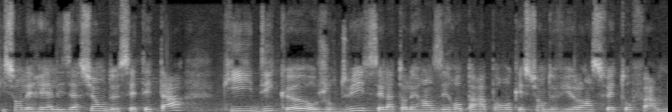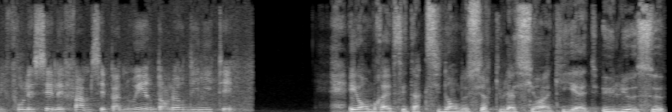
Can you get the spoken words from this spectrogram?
qui sont les réalisations de cet État qui dit qu'aujourd'hui, c'est la tolérance zéro par rapport aux questions de violence faites aux femmes. Il faut laisser les femmes s'épanouir dans leur dignité. Et en bref, cet accident de circulation hein, qui a eu lieu ce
